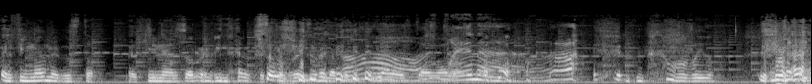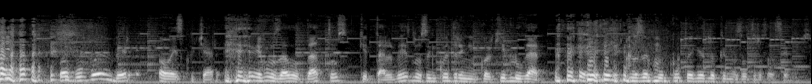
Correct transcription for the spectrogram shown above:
El final me gustó. El final. Sí, solo el final, Solo el resto de la película Ah, está es buena. Aburrido. Como pueden ver o escuchar, hemos dado datos que tal vez los encuentren en cualquier lugar. no se preocupen, es lo que nosotros hacemos.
